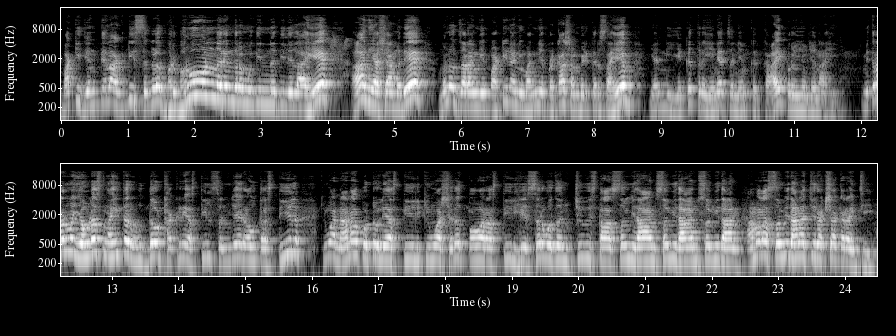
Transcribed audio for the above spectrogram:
बाकी जनतेला अगदी सगळं भरभरून नरेंद्र मोदींना दिलेलं आहे. आणि अशामध्ये मनोज जारांगे पाटील आणि मान्य प्रकाश आंबेडकर साहेब यांनी एकत्र येण्याचं नेमकं काय प्रयोजन आहे? मित्रांनो एवढंच नाही तर उद्धव ठाकरे असतील संजय राऊत असतील किंवा नाना पटोले असतील किंवा शरद पवार असतील हे सर्वजण चोवीस तास संविधान संविधान संविधान. आम्हाला संविधानाची रक्षा करायची.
